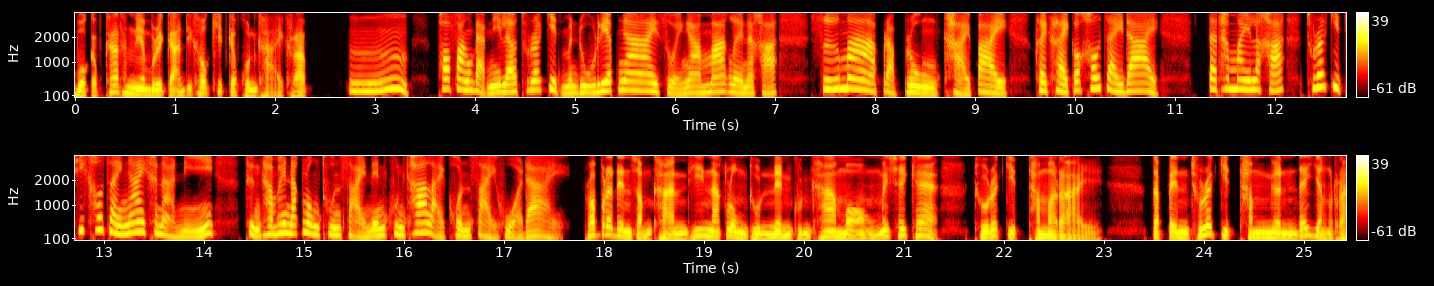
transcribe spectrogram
บวกกับค่าธรรมเนียมบริการที่เขาคิดกับคนขายครับ อืม พอฟังแบบนี้แล้วธุรกิจมันดูเรียบง่าย สวยงามมากเลยนะคะ ซื้อมาปรับปรุงขายไป ใครๆก็เข้าใจได้ แต่ทำไมล่ะคะ ธุรกิจที่เข้าใจง่ายขนาดนี้ ถึงทำให้นักลงทุนสายเน้นคุณค่าหลายคนใส่หัวได้ เพราะประเด็นสำคัญที่นักลงทุนเน้นคุณค่ามอง ไม่ใช่แค่ ธุรกิจทำอะไร แต่เป็นธุรกิจทำเงินได้อย่างไร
